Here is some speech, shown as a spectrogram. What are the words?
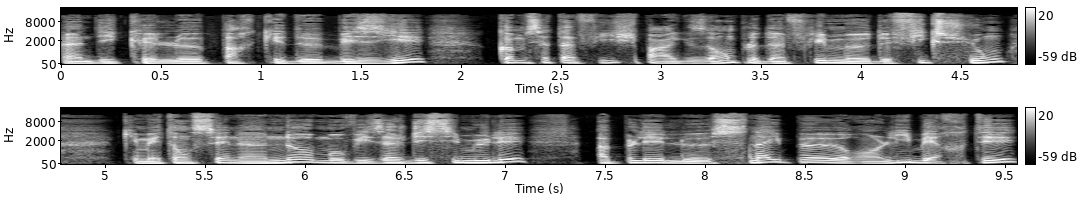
indique le parquet de Béziers, comme cette affiche, par exemple, d'un film de fiction qui met en scène un homme au visage dissimulé, appelé le sniper en liberté,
